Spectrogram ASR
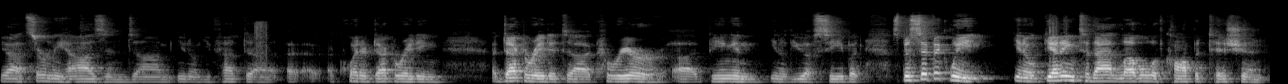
Yeah, it certainly has, and um, you know you've had uh, a, a, quite a decorating, a decorated uh, career uh, being in you know the UFC, but specifically you know getting to that level of competition.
